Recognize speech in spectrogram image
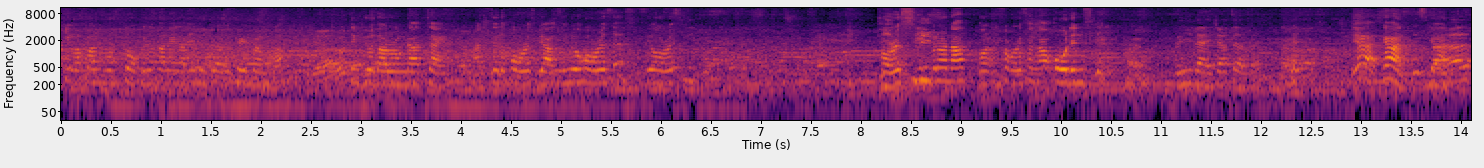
came up and was talking to us and I didn't know if you remember. I don't think he was around that time. And said Horus, we asked him who Horus is. The Horus sleeping. Horus sleeping on that, on Horus on that Odin sleep. Elijah tell me. Yeah, can, can. Well,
